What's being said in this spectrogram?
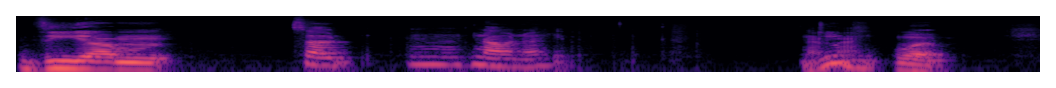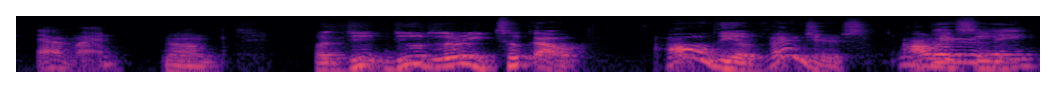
the um So mm, no, no, he. Never dude, mind. what Never mind. um, but dude, dude literally took out all the Avengers. Obviously, Literally.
